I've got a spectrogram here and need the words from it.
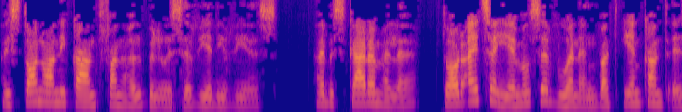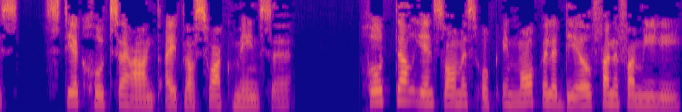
Hy staan aan die kant van die wees. Hy beskerm hulle, daar uit sy hemelse woning wat een kant is, steek God zijn hand uit als zwak mensen. God tel eensames op en maak hulle deel van een familie,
